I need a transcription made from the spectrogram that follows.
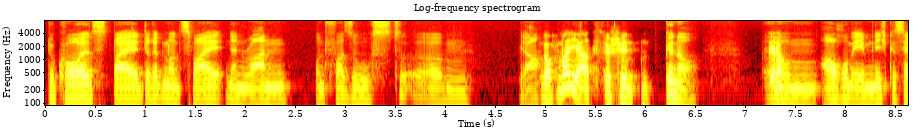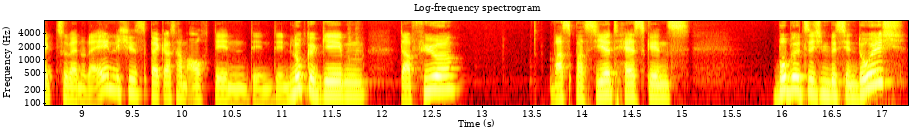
Du callst bei dritten und zwei einen Run und versuchst, ähm, ja, Nochmal Yards zu schinden. Genau. Genau. Ähm, auch um eben nicht gesackt zu werden oder ähnliches. Packers haben auch den, den, den Look gegeben dafür. Was passiert? Haskins bubbelt sich ein bisschen durch.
